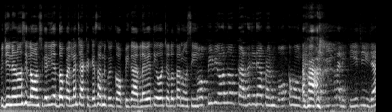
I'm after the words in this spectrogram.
ਵੀ ਜਿਨ੍ਹਾਂ ਨੂੰ ਅਸੀਂ ਲਾਂਚ ਕਰੀਏ ਇਦੋਂ ਪਹਿਲਾਂ ਚੱਕ ਕੇ ਸਾਨੂੰ ਕੋਈ ਕਾਪੀ ਕਰ ਲਵੇ ਤੇ ਉਹ ਚਲੋ ਤੁਹਾਨੂੰ ਅਸੀਂ ਕਾਪੀ ਵੀ ਉਹ ਲੋਕ ਕਰਦੇ ਜਿਹੜੇ ਆਪਣੇ ਨੂੰ ਬਹੁਤ ਕਹਾਉਂਦੇ ਨੇ ਕਿ ਪਤਾ ਨਹੀਂ ਕੀ ਚੀਜ਼ ਆ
